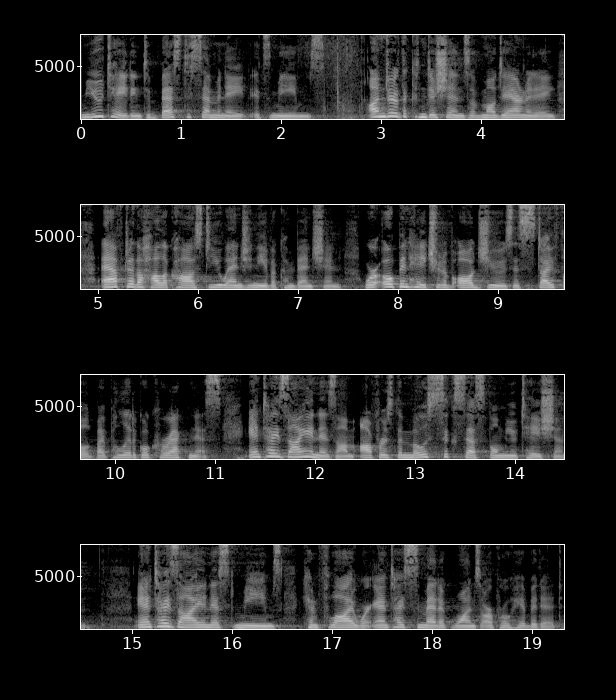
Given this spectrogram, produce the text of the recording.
mutating to best disseminate its memes. under the conditions of modernity after the Holocaust UN Geneva Convention, where open hatred of all Jews is stifled by political correctness, anti Zionism offers the most successful mutation. Anti Zionist memes can fly where anti Semitic ones are prohibited,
